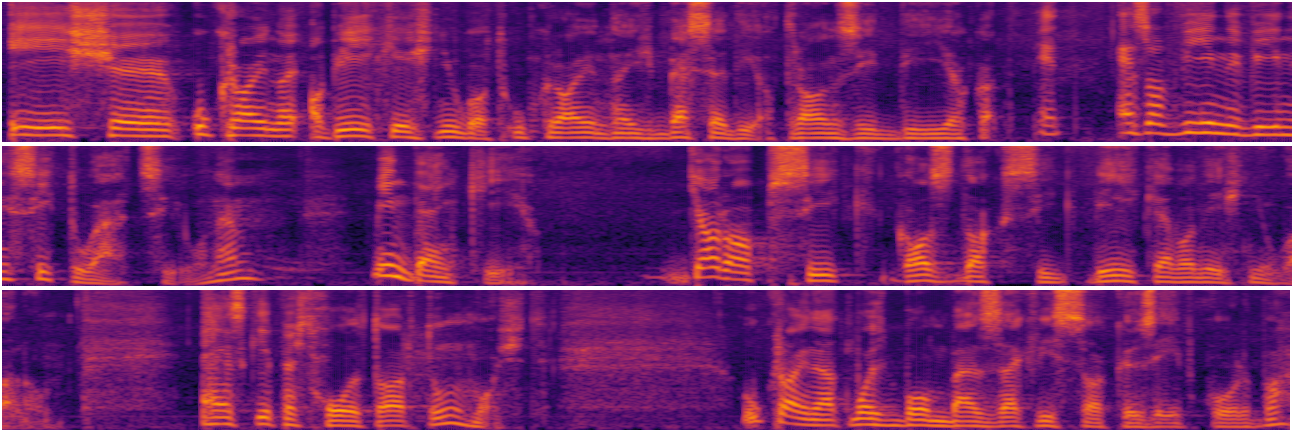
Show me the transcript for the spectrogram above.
és Ukrajna, a békés nyugodt Ukrajna is beszedi a tranzitdíjakat. Ez a win-win szituáció, nem? Mindenki gyarapszik, gazdagszik, béke van és nyugalom. Ehhez képest hol tartunk most? Ukrajnát most bombázzák vissza a középkorba,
